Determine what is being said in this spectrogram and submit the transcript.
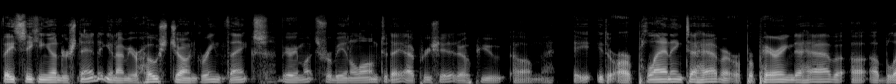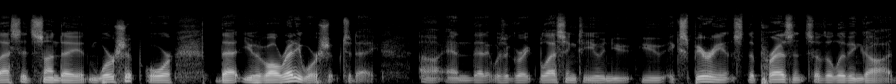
Faith Seeking Understanding, and I'm your host, John Green. Thanks very much for being along today. I appreciate it. I hope you um, either are planning to have or preparing to have a, a, blessed Sunday in worship, or that you have already worshiped today, uh, and that it was a great blessing to you, and you, you experienced the presence of the living God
